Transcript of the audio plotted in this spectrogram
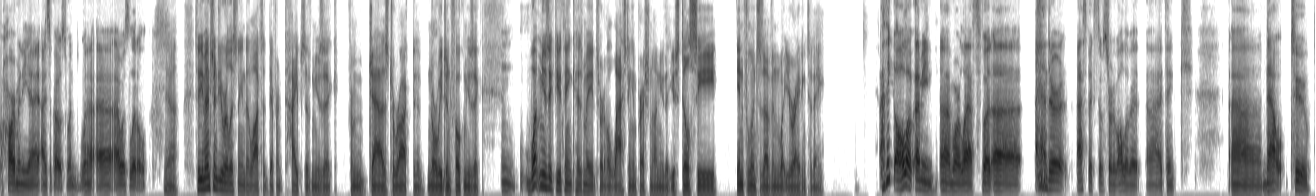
harmony, I, I suppose, when when I, uh, I was little. Yeah. So you mentioned you were listening to lots of different types of music, from jazz to rock to Norwegian folk music. Mm. What music do you think has made sort of a lasting impression on you that you still see influences of in what you're writing today? I think all of, I mean, uh, more or less, but uh, there are aspects of sort of all of it. Uh, I think uh, now too,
